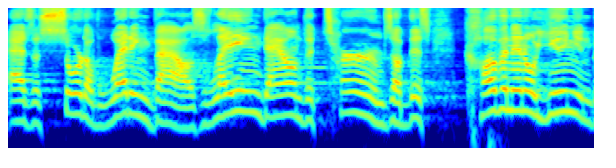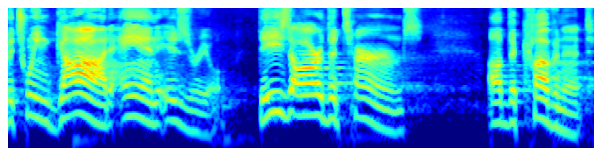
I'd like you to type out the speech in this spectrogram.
as a sort of wedding vows, laying down the terms of this covenantal union between God and Israel. These are the terms of the covenant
